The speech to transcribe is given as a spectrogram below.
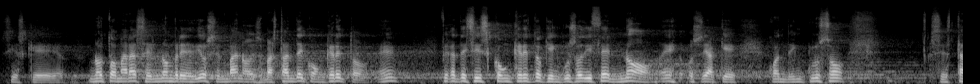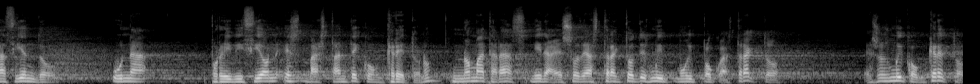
si es que no tomarás el nombre de Dios en vano, es bastante concreto. ¿eh? Fíjate si es concreto que incluso dice no. ¿eh? O sea que cuando incluso se está haciendo una prohibición es bastante concreto, ¿no? No matarás. Mira, eso de abstracto es muy, muy poco abstracto. Eso es muy concreto.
